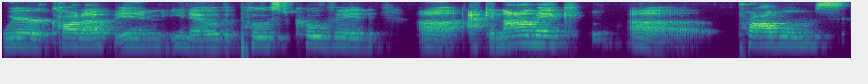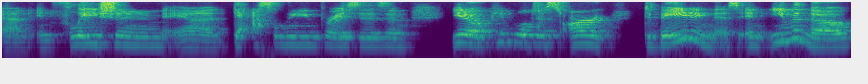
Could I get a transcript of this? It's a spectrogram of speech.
We're caught up in, you know, the post COVID uh, economic uh, problems and inflation and gasoline prices. And, you know, people just aren't debating this. And even though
